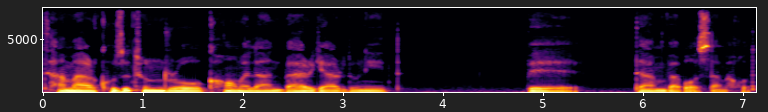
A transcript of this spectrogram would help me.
تمرکزتون رو کاملا برگردونید به دم و بازدم خودتون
